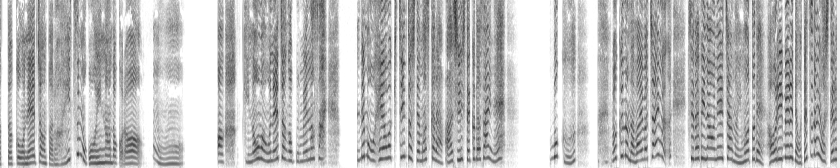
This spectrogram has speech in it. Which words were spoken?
まったくお姉ちゃんたらいつも強引なんだから。もう。あ、昨日はお姉ちゃんがごめんなさい。でもお部屋はきちんとしてますから安心してくださいね。僕僕の名前はチャイムセラフィナお姉ちゃんの妹でホーリーベルでお手伝いをしてる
